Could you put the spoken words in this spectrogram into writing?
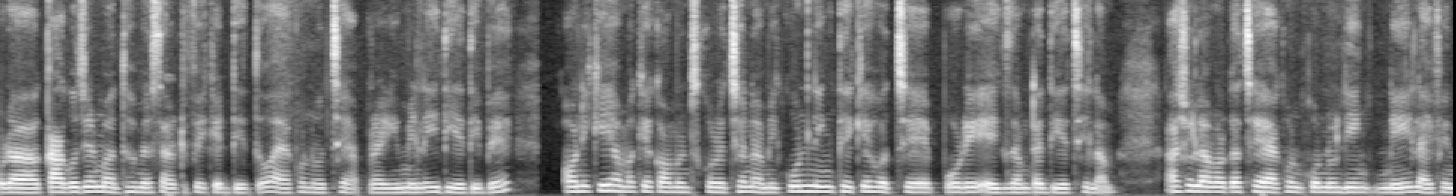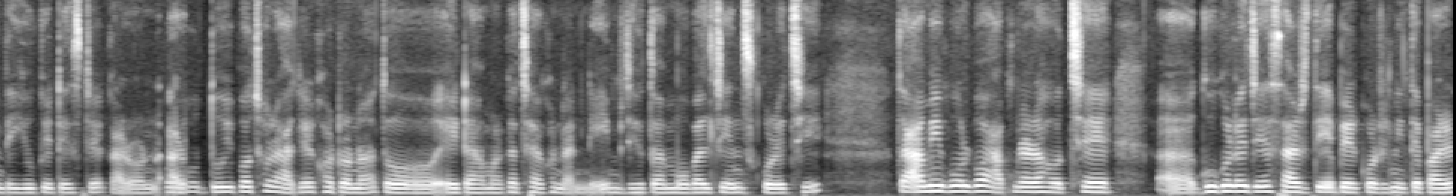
ওরা কাগজের মাধ্যমে সার্টিফিকেট দিত, এখন হচ্ছে আপনার ইমেলেই দিয়ে দিবে। অনেকেই আমাকে কমেন্টস করেছেন, আমি কোন লিঙ্ক থেকে হচ্ছে পড়ে এক্সামটা দিয়েছিলাম। আসলে আমার কাছে এখন কোনো লিঙ্ক নেই লাইফ ইন দ্য ইউকে টেস্টের কারণ আরও দুই বছর আগের ঘটনা, তো এটা আমার কাছে এখন আর নেই। যেহেতু আমি মোবাইল চেঞ্জ করেছি তো আমি বলব আপনারা হচ্ছে গুগলে যে সার্চ দিয়ে বের করে নিতে পারেন,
